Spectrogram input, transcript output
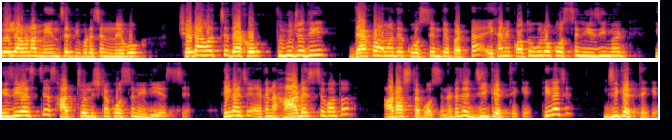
পেলে আমরা মেন্সের প্রিপারেশন নেব? সেটা হচ্ছে দেখো, তুমি যদি দেখো আমাদের কোশ্চেন পেপারটা এখানে কতগুলো কোশ্চেন ইজি ইজি এসছে? সাতচল্লিশটা কোশ্চেন ইডি এসছে। ঠিক আছে? এখানে হার্ড এসছে কত? আঠাশটা কোশ্চেন এটা হচ্ছে জিকের থেকে। ঠিক আছে? জিকের থেকে।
